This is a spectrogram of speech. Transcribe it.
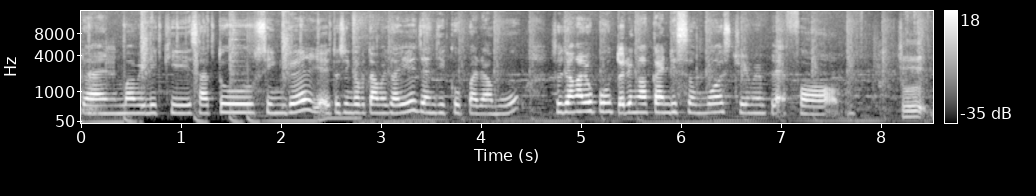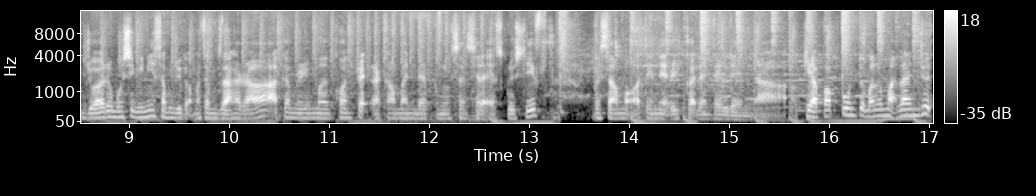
dan memiliki satu single iaitu single pertama saya Janjiku Padamu. So jangan lupa untuk dengarkan di semua streaming platform. So, juara musim ini sama juga macam Zahra akan menerima kontrak rakaman dan penulisan secara eksklusif bersama Alternate Record dan Talent. Uh, Okey, apapun untuk maklumat lanjut,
